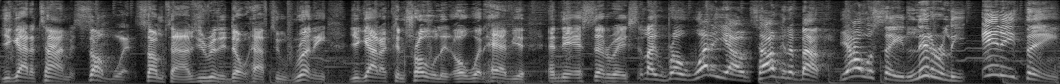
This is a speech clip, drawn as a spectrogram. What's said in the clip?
you gotta time it somewhat. Sometimes you really don't have to. Running, you gotta control it or what have you, and then etc. Et like, bro, what are y'all talking about? Y'all will say literally anything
